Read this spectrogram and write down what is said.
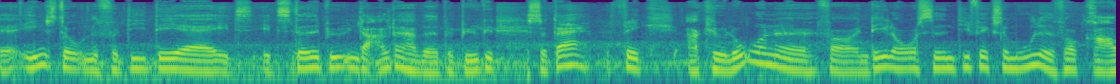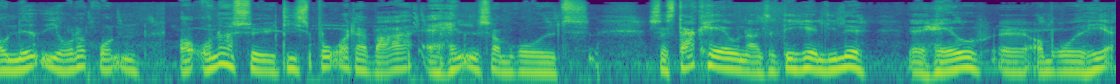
Øh, enestående, fordi det er et, et sted i byen, der aldrig har været bebygget. Så der fik arkeologerne for en del år siden, de fik så mulighed for at grave ned i undergrunden og undersøge de spor, der var af handelsområdet. Så Stakhaven, altså det her lille øh, haveområde her,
